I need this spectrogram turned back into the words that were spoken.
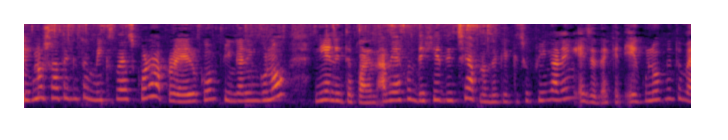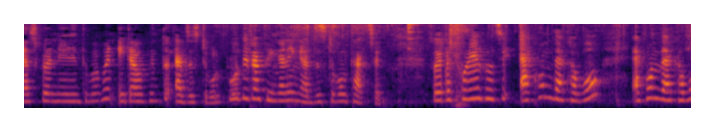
এগুলোর সাথে কিন্তু মিক্স ম্যাচ করে আপনারা এরকম ফিঙ্গারিংগুলো নিয়ে নিতে পারেন। আমি এখন দেখিয়ে দিচ্ছি আপনাদেরকে কিছু ফিঙ্গারিং এই যে দেখেন এগুলো কিন্তু ম্যাচ করে নিয়ে নিতে পারবেন। এটাও কিন্তু অ্যাডজাস্টেবল প্রতিটা ফিঙ্গারিং অ্যাডজাস্টেবল থাকছে। তো এটা সরিয়ে ফেলছি। এখন দেখাবো এখন দেখাবো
